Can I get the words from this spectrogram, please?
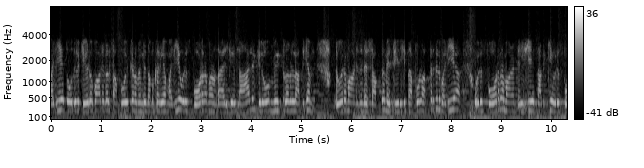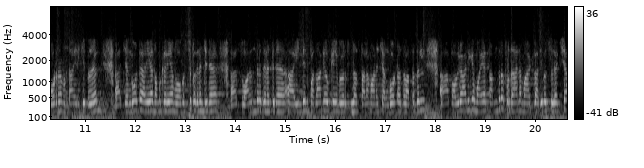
വലിയ തോതിൽ കേടുപാടുകൾ സംഭവിക്കണമെങ്കിൽ നമുക്കറിയാം വലിയ ഒരു സ്ഫോടനമാണ് ഉണ്ടായിരിക്കുന്നത്. നാല് കിലോമീറ്ററുകളിലധികം ദൂരമാണ് ഇതിന്റെ ശബ്ദം എത്തിയിരിക്കുന്നത്. അപ്പോൾ അത്തരത്തിൽ വലിയ ഒരു സ്ഫോടനമാണ് ഡൽഹിയിൽ നടക്കിയ ഒരു സ്ഫോടനം ഉണ്ടായിരിക്കുന്നത്. ചെങ്കോട്ട അറിയാം നമുക്കറിയാം ഓഗസ്റ്റ് പതിനഞ്ചിന് സ്വാതന്ത്ര്യ ദിനത്തിന് ഇന്ത്യൻ പതാകയൊക്കെ ഉയർത്തുന്ന സ്ഥലമാണ് ചെങ്കോട്ട എന്ന അത്തരത്തിൽ പൗരാണികമായ തന്ത്രപ്രധാനമായിട്ടുള്ള അതീവ സുരക്ഷാ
